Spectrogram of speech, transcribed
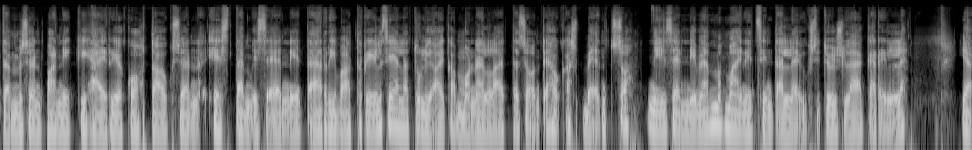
tämmöisen paniikkihäiriökohtauksen estämiseen, niin tämä Rivatril, siellä tuli aika monella, että se on tehokas benzo, niin sen nimen mä mainitsin tälle yksityislääkärille. Ja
